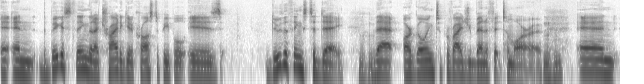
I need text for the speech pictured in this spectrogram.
and the biggest thing that I try to get across to people is do the things today Mm-hmm. that are going to provide you benefit tomorrow. And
